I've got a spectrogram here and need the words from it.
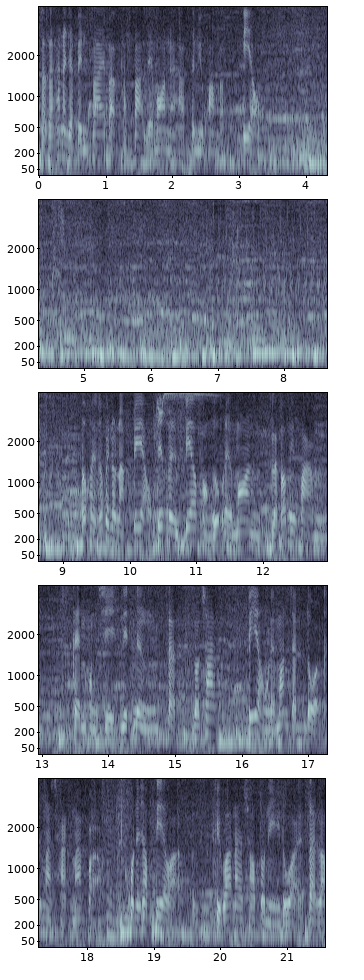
แต่ถ้าข้างในจะเป็นไส้แบบคัสตาร์ดเลมอนนะครับ จะมีความแบบเปรี้ยวโอเคก็เป็นโดนัทเปรี้ยวที่เป็นเปรี้ยวของลูกเลมอน แล้วก็มีความเค็มของชีสนิดนึง แต่รสชาติเปรี้ยวของเลมอนจะโดดขึ้นมาชัดมากกว่า คนที่ชอบเปรี้ยวอะคิดว่าน่าจะชอบตัวนี้ด้วย แต่เรา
